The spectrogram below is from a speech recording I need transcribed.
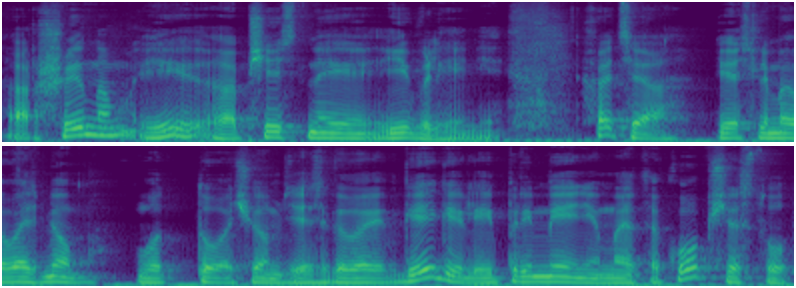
аршином и общественные явления. Хотя, если мы возьмем вот то, о чем здесь говорит Гегель, и применим это к обществу,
